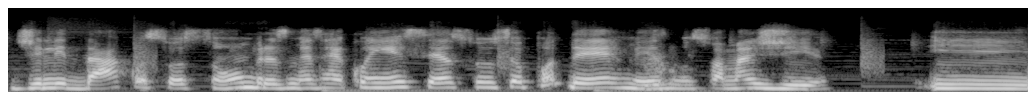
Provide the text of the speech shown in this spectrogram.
de lidar com as suas sombras, mas reconhecer o seu poder mesmo, a sua magia. E,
